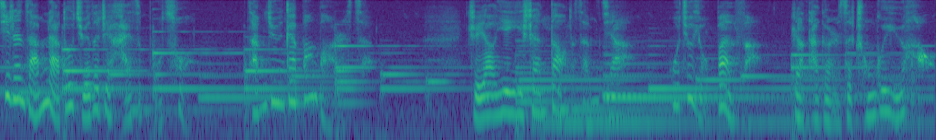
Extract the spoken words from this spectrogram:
既然咱们俩都觉得这孩子不错，咱们就应该帮帮儿子。只要叶一山到了咱们家，我就有办法让他跟儿子重归于好。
